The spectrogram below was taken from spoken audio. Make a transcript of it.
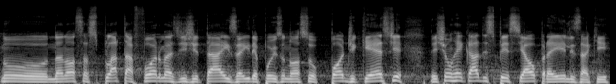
no, nas nossas plataformas digitais aí depois do nosso podcast, deixa um recado especial para eles aqui.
